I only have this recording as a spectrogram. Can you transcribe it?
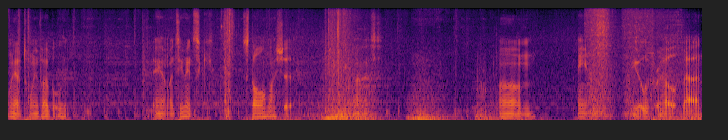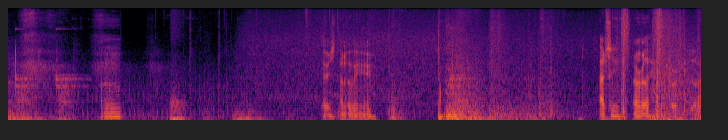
Only have 25 bullets. Damn, my teammates stole my shit. Nice. Um, damn. You go look for health bad. Um. There's none over here. Actually, I don't really have a purple, do I?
